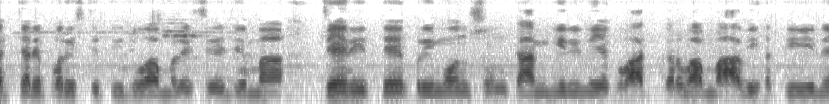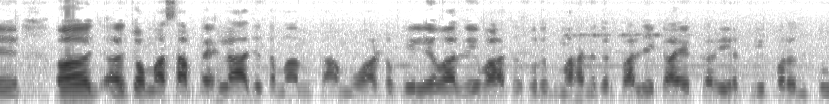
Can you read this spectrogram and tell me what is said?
અત્યારે પરિસ્થિતિ જોવા મળે છે, જેમાં જે રીતે પ્રિમોન્સૂન કામગીરીની એક વાત કરવામાં આવી હતી ને ચોમાસા પહેલાં જ તમામ કામો આટોપી લેવાની વાત સુરત મહાનગરપાલિકાએ કરી હતી, પરંતુ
